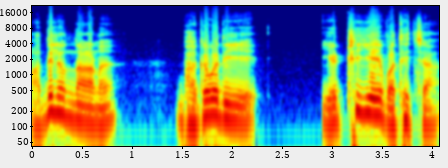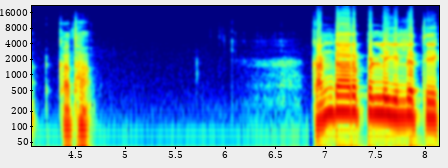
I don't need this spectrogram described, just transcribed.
അതിലൊന്നാണ് ഭഗവതിയെ യക്ഷിയെ വധിച്ച കഥ. കണ്ടാരപ്പള്ളി ഇല്ലത്തെ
